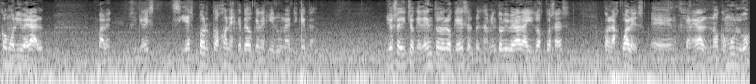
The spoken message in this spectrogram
como liberal, ¿vale? Si queréis, si es por cojones que tengo que elegir una etiqueta, yo os he dicho que dentro de lo que es el pensamiento liberal hay dos cosas con las cuales eh, en general no comulgo,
